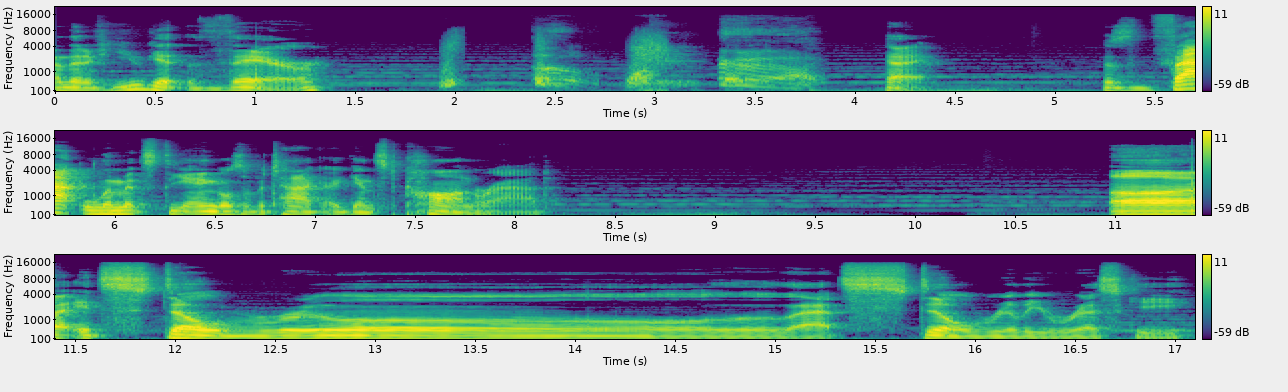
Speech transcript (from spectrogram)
And then if you get there... Okay. Because that limits the angles of attack against Konrad. Uh, it's still real... That's still really risky.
